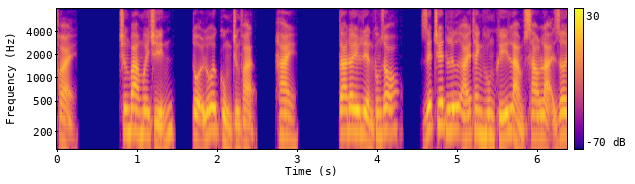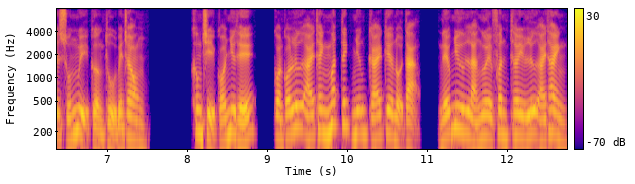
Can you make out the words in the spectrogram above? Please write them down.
"Phải." Chương ba mươi chín tội lỗi cùng trừng phạt hai Ta đây liền không rõ, giết chết lữ ái thanh hung khí làm sao lại rơi xuống ngụy cường thủ bên trong không chỉ có như thế còn có lữ ái thanh mất tích những cái kia nội tạng nếu như là ngươi phân thây lữ ái thanh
